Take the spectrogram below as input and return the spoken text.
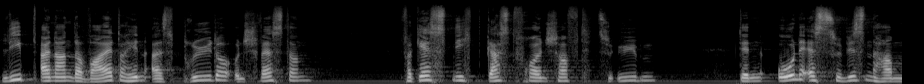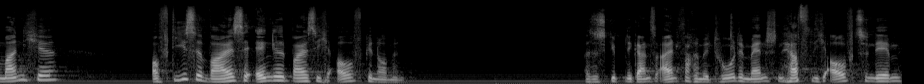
Liebt einander weiterhin als Brüder und Schwestern. Vergesst nicht, Gastfreundschaft zu üben, denn ohne es zu wissen, haben manche auf diese Weise Engel bei sich aufgenommen. Also es gibt eine ganz einfache Methode, Menschen herzlich aufzunehmen,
